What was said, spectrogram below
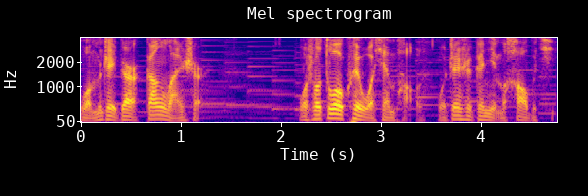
我们这边刚完事儿。”我说：“多亏我先跑了，我真是跟你们耗不起。”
